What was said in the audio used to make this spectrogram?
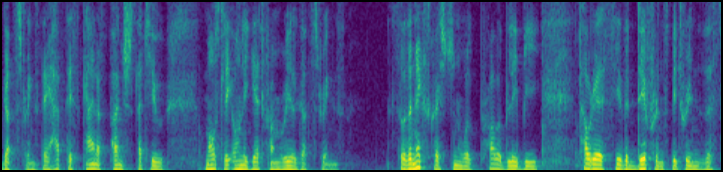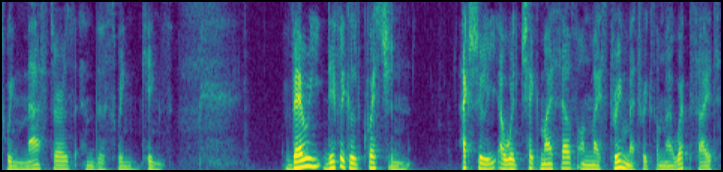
gut strings. They have this kind of punch that you mostly only get from real gut strings. So the next question will probably be, how do I see the difference between the swing masters and the swing kings? Very difficult question. Actually, I will check myself on my String Matrix on my website.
